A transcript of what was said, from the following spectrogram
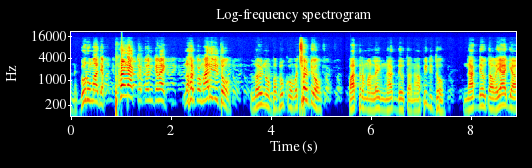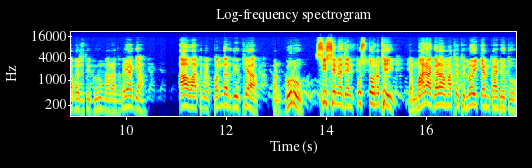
અને ગુરુ મહારાજે ફળાક કરતો, એમ કહેવાય, લહરકો મારી દીધો. લોહીનો ભભૂકો વછોટ્યો, પાત્રમાં લઈને નાગ દેવતાને આપી દીધો. નાગ દેવતા વયા ગયા, આ બાજુથી ગુરુ મહારાજ વયા ગયા. આ વાતને પંદર દી થયા, પણ ગુરુ શિષ્યને જઈને પૂછતો નથી કે મારા ગળામાંથી લોહી કેમ કાઢ્યું તું?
